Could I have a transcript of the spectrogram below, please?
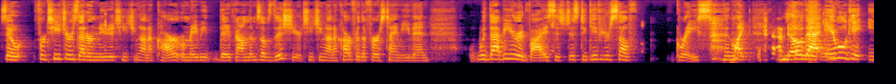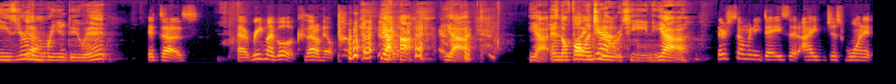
So for teachers that are new to teaching on a cart, or maybe they found themselves this year teaching on a cart for the first time, even, would that be your advice? Is just to give yourself grace and like Absolutely. know that it will get easier yeah. the more you do it. It does. Uh, read my book. That'll help. yeah. Yeah. Yeah. And they'll fall but, into yeah. a routine. Yeah there's so many days that I just wanted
